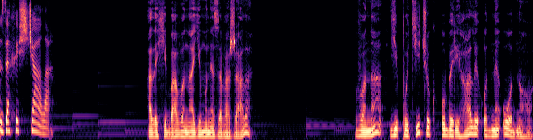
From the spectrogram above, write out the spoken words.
захищала, Але хіба вона йому не заважала? Вона й потічок оберігали одне одного.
